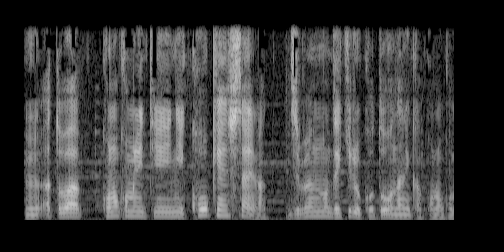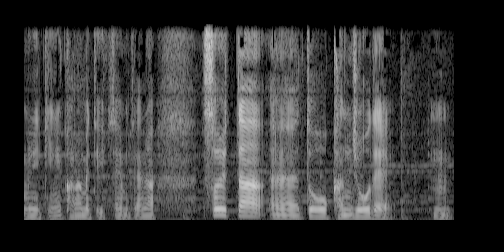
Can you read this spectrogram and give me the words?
うん、あとはこのコミュニティに貢献したいな。自分のできることを何かこのコミュニティに絡めていきたいみたいな。そういった、えーと、感情で、うん。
